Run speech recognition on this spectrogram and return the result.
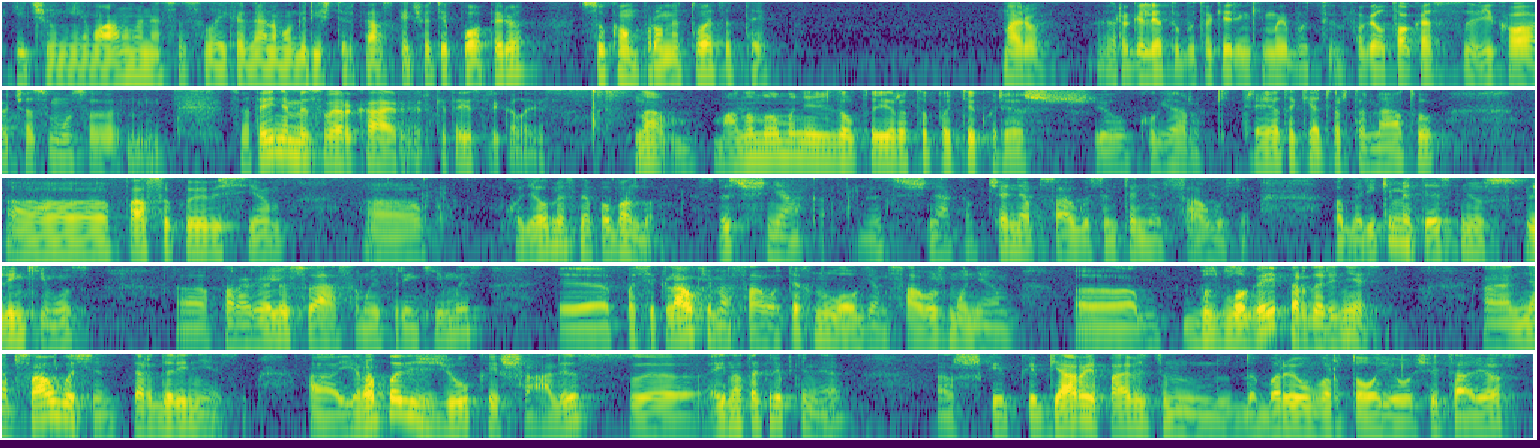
sakyčiau, neįmanoma, nes visą laiką galima grįžti ir perskaičiuoti popierių, sukompromituoti taip. Mariu, ir galėtų būti tokie rinkimai būti pagal to, kas vyko čia su mūsų svetainėmis VRK ir, ir kitais reikalais? Na, mano nuomonė vis dėlto yra ta pati, kurią aš jau ko gero trejata, ketvirtą metų a, pasakoju visiems, a, kodėl mes nepabandom. Mes vis šnekam, mes šnekam, čia neapsaugosim, ten neapsaugosim. Padarykime testinius rinkimus, paraleliai su esamais rinkimais E, pasikliaukime savo technologijom, savo žmonėm. E, bus blogai, perdarinėsim. E, neapsaugosim, perdarinėsim. Yra pavyzdžių, kai šalis eina tą kryptimį. Aš kaip, kaip gerai pavyzdį dabar jau vartoju Šveicarijos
